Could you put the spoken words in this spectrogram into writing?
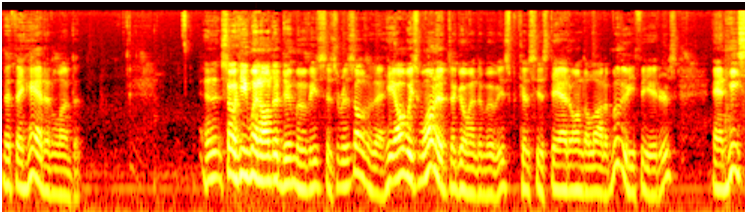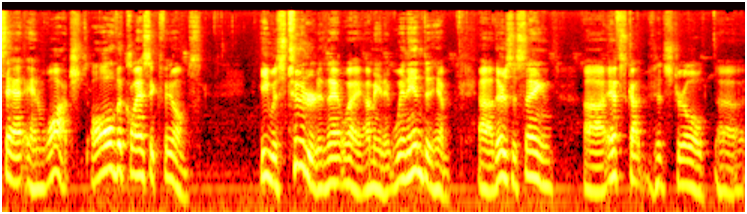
that they had in London. And so he went on to do movies as a result of that. He always wanted to go into movies because his dad owned a lot of movie theaters, and he sat and watched all the classic films. He was tutored in that way. I mean, it went into him. Uh, there's a saying, uh, F. Scott Fitzgerald uh,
